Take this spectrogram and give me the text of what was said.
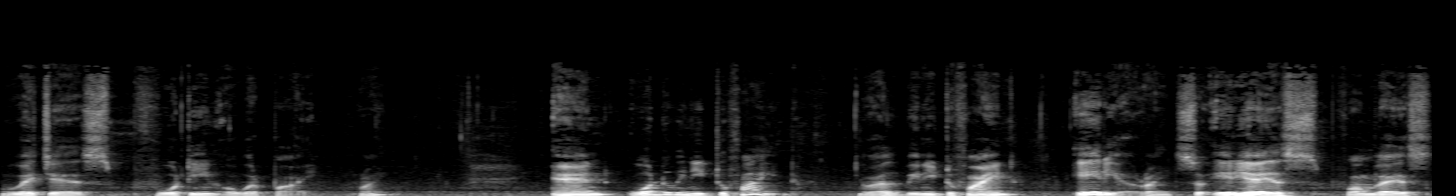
which is 14 over pi, right? And what do we need to find? Well, we need to find area, right? So area is, formula is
